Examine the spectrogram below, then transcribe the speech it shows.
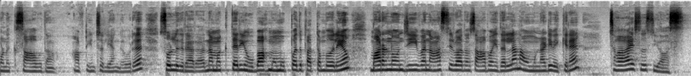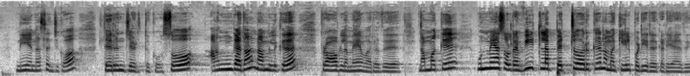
உனக்கு சாவு தான் அப்படின்னு சொல்லி அங்கே அவர் சொல்லுகிறார். அது நமக்கு தெரியும். உபாகமம் முப்பது பத்தொம்போதுலேயும் மரணம் ஜீவன் ஆசீர்வாதம் சாபம் இதெல்லாம் நான் முன்னாடி வைக்கிறேன். சாய்ஸ் இஸ் யாஸ் நீ என்ன செஞ்சுக்கோ தெரிஞ்செடுத்துக்கோ. ஸோ அங்கே தான் நம்மளுக்கு ப்ராப்ளமே வருது. நமக்கு உண்மையாக சொல்கிறேன் வீட்டில் பெற்றோருக்கு நம்ம கீழ்ப்படுகிறது கிடையாது.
